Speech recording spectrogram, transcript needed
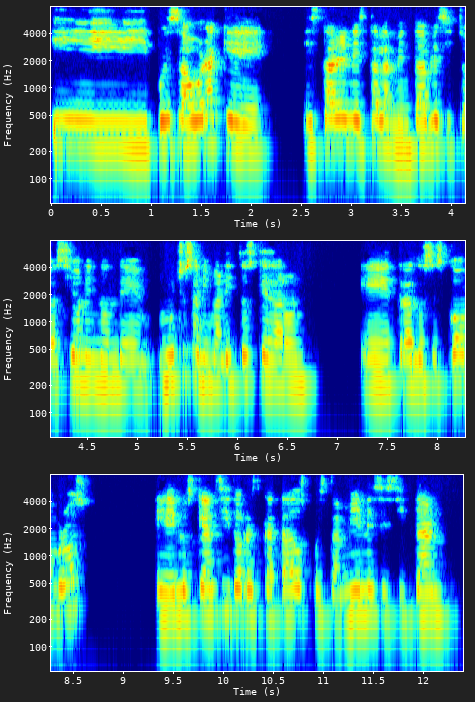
Y pues ahora que están en esta lamentable situación en donde muchos animalitos quedaron eh, tras los escombros, eh, los que han sido rescatados pues también necesitan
